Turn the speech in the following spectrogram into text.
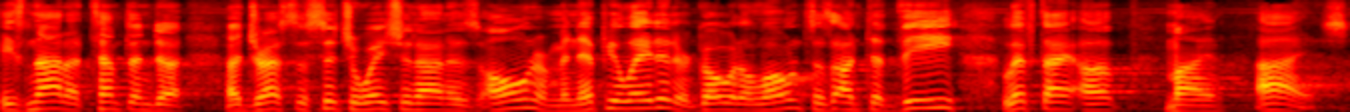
He's not attempting to address the situation on his own or manipulate it or go it alone. It says, Unto thee lift I up mine eyes.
